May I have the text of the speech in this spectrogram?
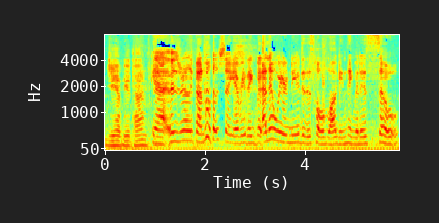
Did you have a good time? Yeah, it was really fun. We'll show you everything. But I know we are new to this whole vlogging thing, but it's so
